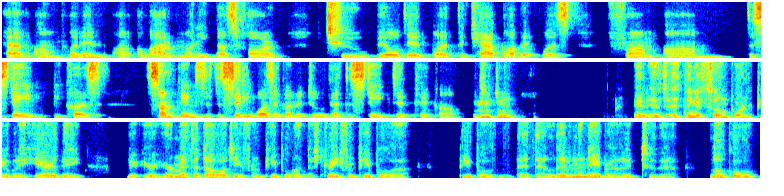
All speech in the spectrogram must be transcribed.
have um, put in a, a lot of money thus far to build it, but the cap of it was from um, the state because some things that the city wasn't going to do that the state did pick up. Mm-hmm. And, and, I think it's so important for people to hear the your, your methodology from people on the street, from people uh, people that, that live in the neighborhood to the local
